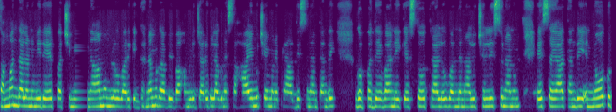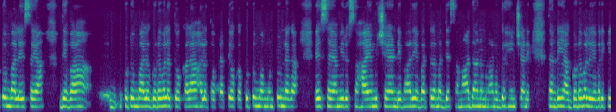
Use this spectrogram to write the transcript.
సంబంధాలను మీరు ఏర్పరిచి మీ నామంలో వారికి ఘనముగా వివాహములు జరుగులాగున సహాయము చేయమని ప్రార్థిస్తున్నాను తండ్రి. గొప్ప దేవా నీకే స్తోత్రాలు వందనాలు చెల్లిస్తున్నాను. ఏసయా తండ్రి ఎన్నో కుటుంబాలు ఏసయా దేవా కుటుంబాల గొడవలతో కలాహాలతో ప్రతి ఒక్క కుటుంబం ఉంటుండగా ఏసయ మీరు సహాయం చేయండి. భార్య భర్తల మధ్య సమాధానం అనుగ్రహించండి. తండ్రి ఆ గొడవలు ఎవరికి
